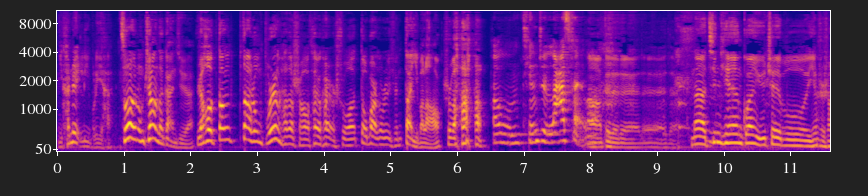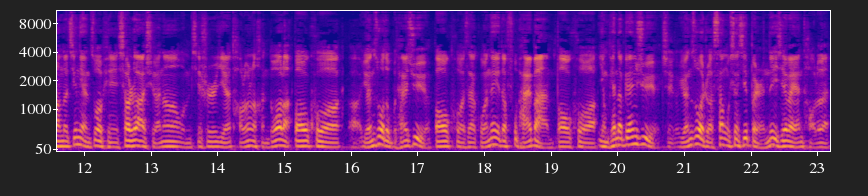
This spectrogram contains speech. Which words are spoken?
你看这厉不厉害？总有一种这样的感觉。然后当大众不认可他的时候，他又开始说豆瓣都是一群大尾巴狼，是吧？好，我们停止拉踩了啊！对对对对对对。那今天关于这部影史上的经典作品《消失大学》呢，我们其实其实也讨论了很多了，包括呃原作的舞台剧，包括在国内的复排版，包括影片的编剧，这个原作者三谷幸喜本人的一些外延讨论。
